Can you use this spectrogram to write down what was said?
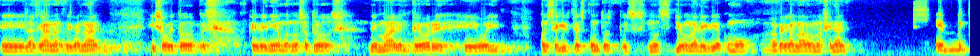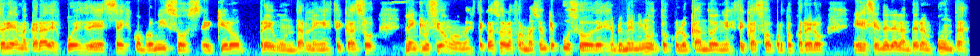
eh, las ganas de ganar y sobre todo pues que veníamos nosotros de mal en peor, hoy conseguir tres puntos pues nos dio una alegría como haber ganado una final. Eh, victoria de Macará después de seis compromisos. Eh, quiero preguntarle en este caso la inclusión, o en este caso la formación que puso desde el primer minuto, colocando en este caso a Portocarrero eh, siendo el delantero en punta.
